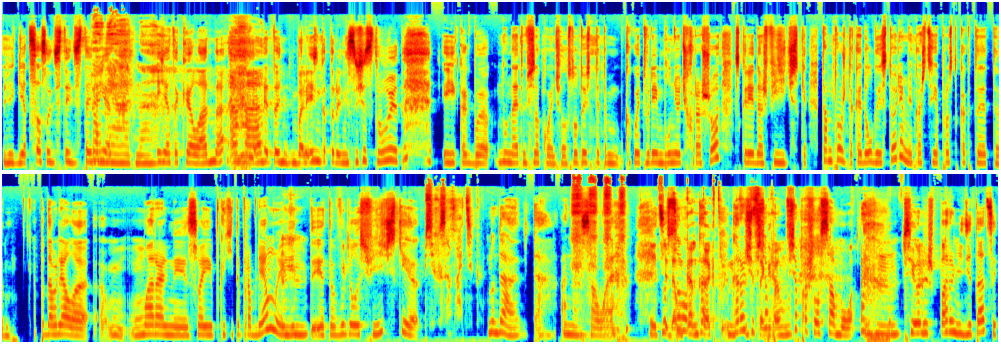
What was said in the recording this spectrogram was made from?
вегет сосудистой дистонии. Понятно. И я такая, ладно, ага. это болезнь, которая не существует. И как бы, ну, на этом все закончилось. Ну, то есть, там какое-то время было не очень хорошо, скорее даже физически. Там тоже такая долгая история. Мне кажется, я просто как-то это подавляла э, моральные свои какие-то проблемы, угу. и это вылилось физически. Психосоматика. Ну да, да, она самая. Я тебе дам контакт Короче, все прошло само. Всего лишь пара медитаций.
